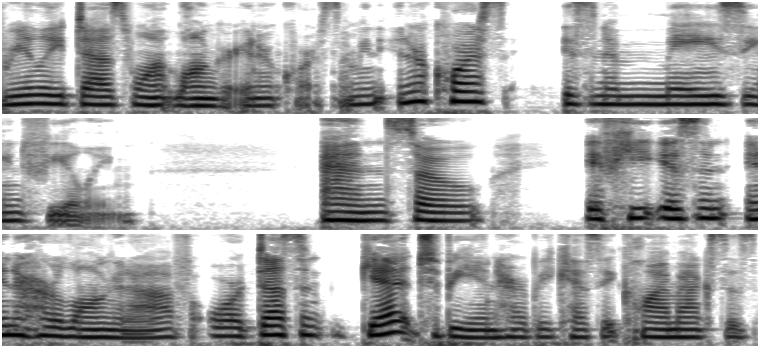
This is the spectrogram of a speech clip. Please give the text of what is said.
really does want longer intercourse. I mean, intercourse is an amazing feeling. And so if he isn't in her long enough or doesn't get to be in her because he climaxes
